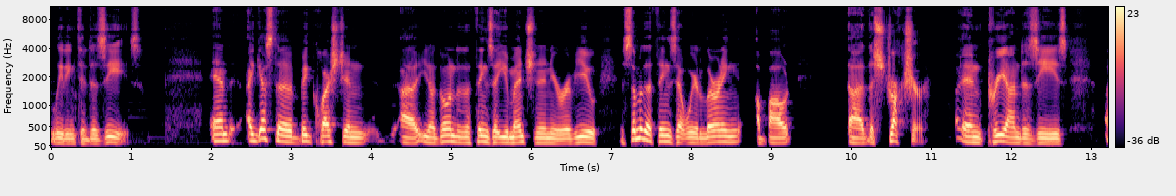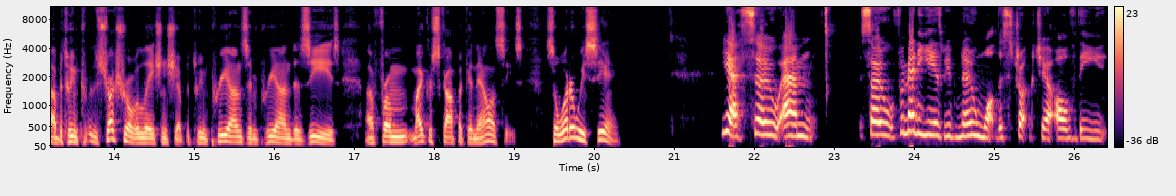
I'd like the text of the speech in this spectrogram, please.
leading to disease. And I guess the big question, uh, you know, one of the things that you mentioned in your review is some of the things that we're learning about uh, the structure and prion disease. Uh, between the structural relationship between prions and prion disease uh, from microscopic analyses. So, what are we seeing? Yeah, so um, so for many years we've known what the structure of the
